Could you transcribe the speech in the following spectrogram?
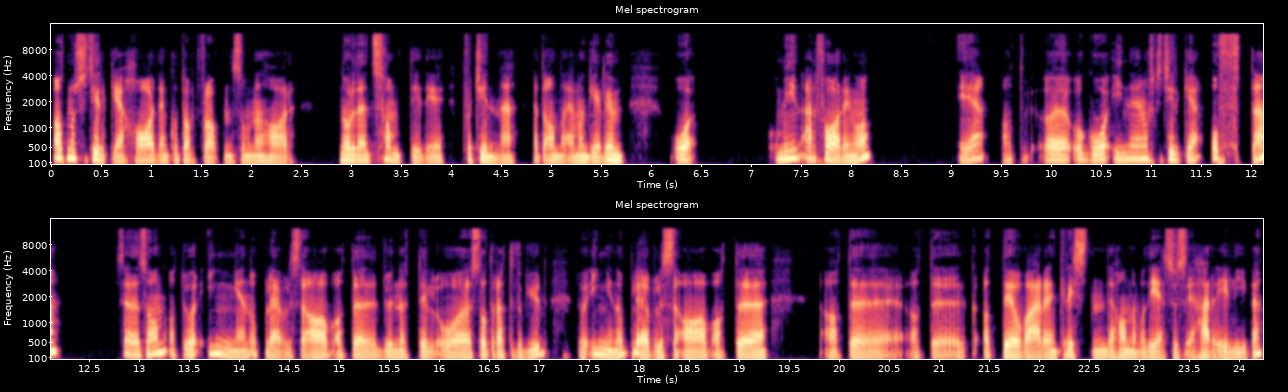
at Norske kirke har den kontaktflaten som den har, når den samtidig forkynner et annet evangelium. Og, og min erfaring òg er at ø, å gå inn i Den norske kirke ofte så er det sånn at du har ingen opplevelse av at ø, du er nødt til å stå til rette for Gud. Du har ingen opplevelse av at, at, at, at det å være en kristen det handler om at Jesus er herre i livet.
